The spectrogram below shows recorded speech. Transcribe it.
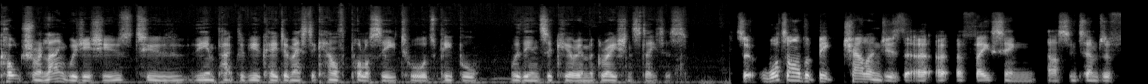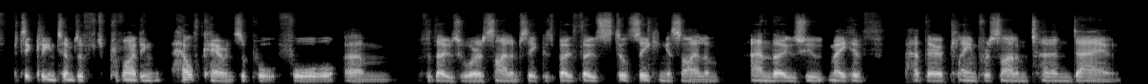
culture and language issues to the impact of UK domestic health policy towards people with insecure immigration status. So, what are the big challenges that are, are, facing us in terms of, particularly in terms of providing healthcare and support for um, for those who are asylum seekers, both those still seeking asylum and those who may have had their claim for asylum turned down?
